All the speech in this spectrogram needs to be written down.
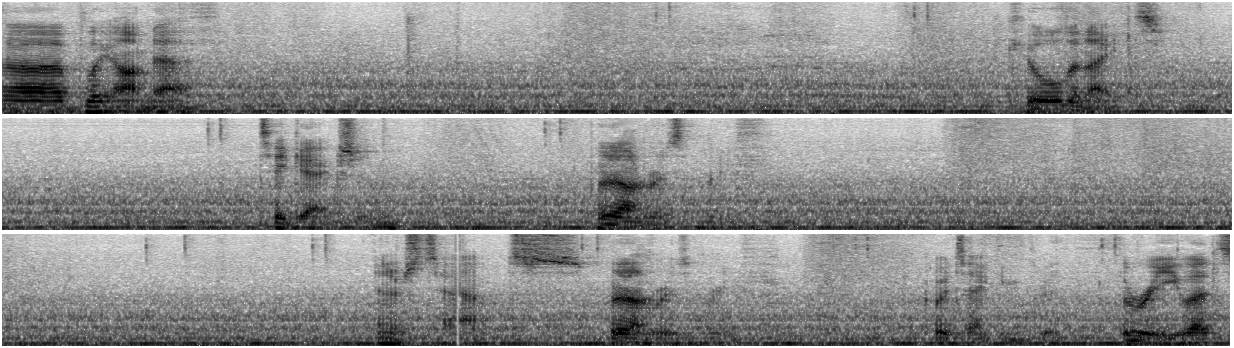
Uh, play Omnath. Kill the knight. Take action. Put it on Risen Reef. Enters tapped. Put on Risen Reef. Go attacking for three. Let's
